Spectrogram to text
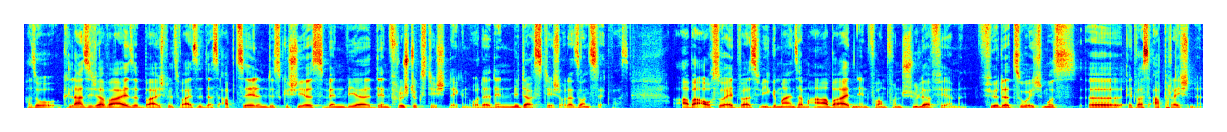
Also klassischerweise beispielsweise das Abzählen des Geschirrs, wenn wir den Frühstückstisch decken oder den Mittagstisch oder sonst etwas. aber auch so etwas wie gemeinsam arbeiten in Form von Schülerfirmen führt dazu, ich muss äh, etwas abrechnen.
